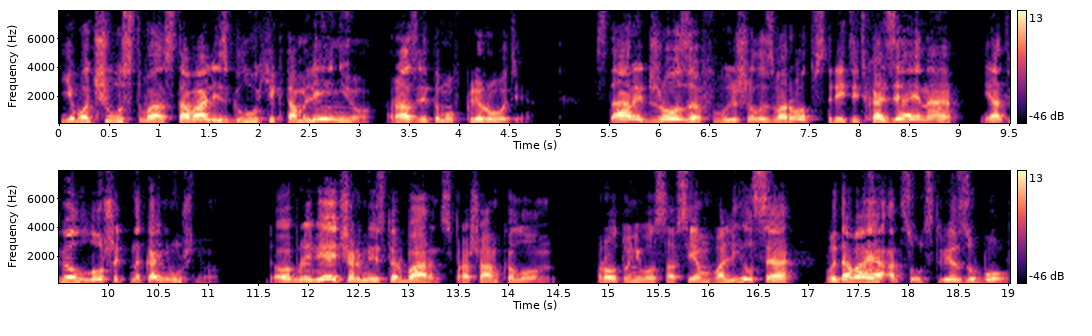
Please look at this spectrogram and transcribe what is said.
Его чувства оставались глухи к томлению, разлитому в природе. Старый Джозеф вышел из ворот встретить хозяина и отвел лошадь на конюшню. «Добрый вечер, мистер Барнс», — прошамкал он. Рот у него совсем валился, выдавая отсутствие зубов,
